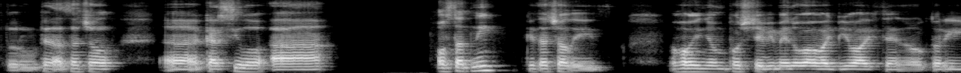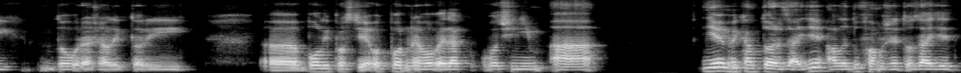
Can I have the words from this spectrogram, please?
ktorú teda začal uh, Carcilo a ostatní, keď začali hojňom počte vymenovávať bývalých trénerov, ktorí to uražali, ktorí uh, boli proste odporného veda voči ním a nevieme kam to zajde, ale dúfam, že to zajde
